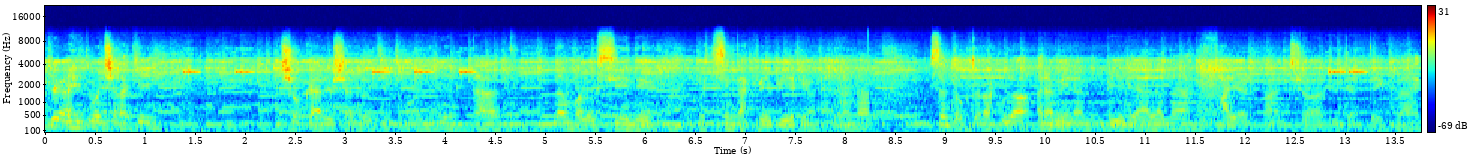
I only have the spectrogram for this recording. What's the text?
Egy olyan Hitmonchan, aki sokkal erősebb, mint Hitmonlee, tehát nem valószínű, hogy Cyndaquil bírja ellene. Viszont Dr. Akula remélem bírja ellene, Fire punch ütötték meg.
